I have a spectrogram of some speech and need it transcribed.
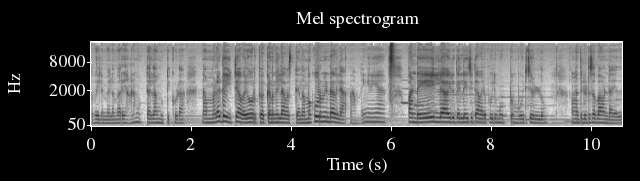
അപ്പോൾ വില്ലമ്മേലം പറയും അങ്ങനെ മുട്ടല്ല മുട്ടിക്കൂടാ. നമ്മളെ ഡേറ്റ് അവരെ ഓർത്ത് വെക്കണം എന്നുള്ള അവസ്ഥയാണ് നമുക്ക് ഓർമ്മയുണ്ടാവില്ല നമ്മ ഇങ്ങനെയാ പണ്ടേ ഇല്ല ഒരു ഇതെല്ലാം വെച്ചിട്ട് അവരെ പോയി മുട്ടും പോയി ചെള്ളും അങ്ങനത്തെ ഒരു സ്വഭാവം ഉണ്ടായത്.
